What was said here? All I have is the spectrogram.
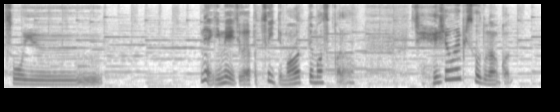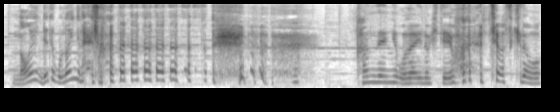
そういうね、イメージがやっぱついて回ってますから、青春エピソードなんか、ない、出てこないんじゃないですか？完全にお題の否定をやってますけども、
